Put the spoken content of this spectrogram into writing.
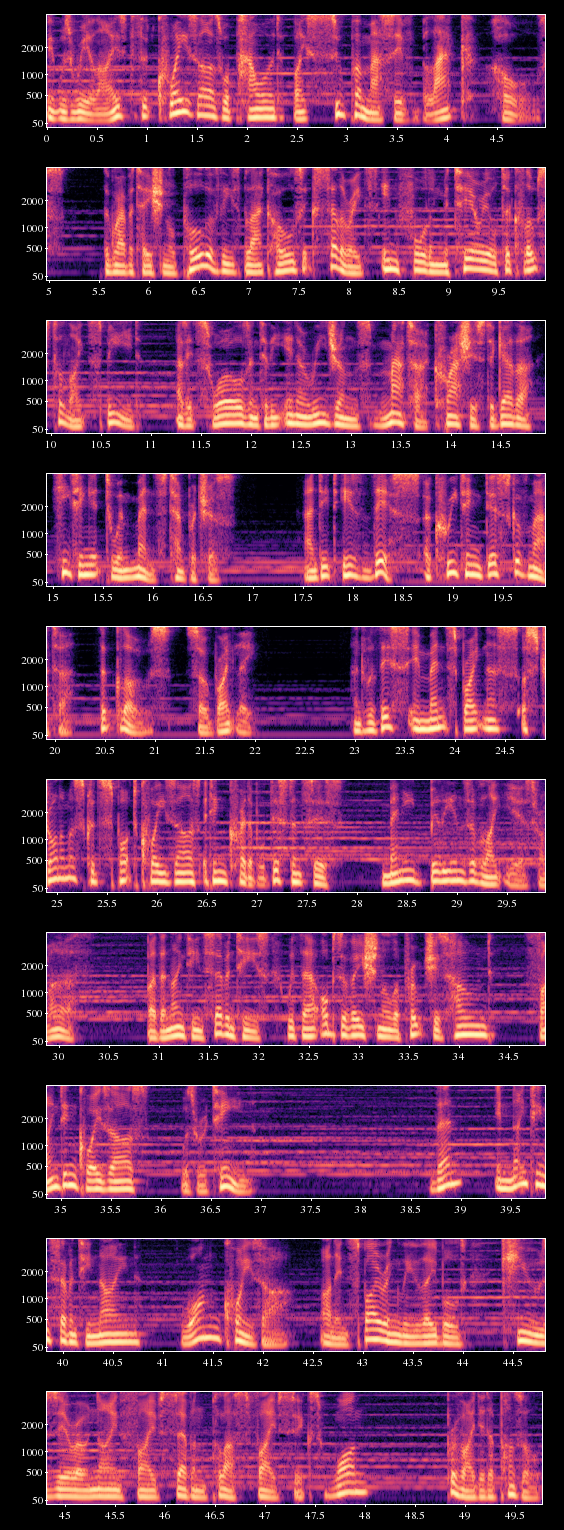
It was realized that quasars were powered by supermassive black holes. The gravitational pull of these black holes accelerates in-falling material to close to light speed. As it swirls into the inner regions, matter crashes together, heating it to immense temperatures. And it is this accreting disk of matter that glows so brightly and with this immense brightness, astronomers could spot quasars at incredible distances, many billions of light years from Earth. By the 1970s, with their observational approaches honed, finding quasars was routine. Then, in 1979, one quasar, uninspiringly labelled Q0957 plus 561, provided a puzzle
